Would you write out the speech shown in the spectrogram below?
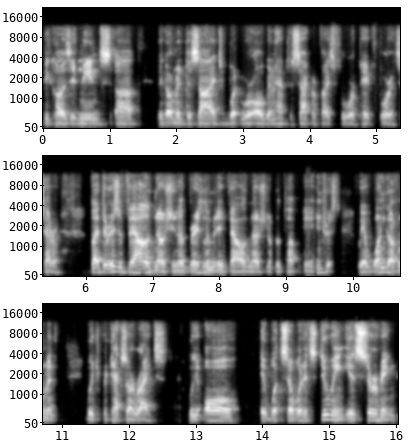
because it means uh, the government decides what we're all going to have to sacrifice for, pay for, et cetera. But there is a valid notion, a very limited valid notion of the public interest. We have one government which protects our rights. We all, it, what, so what it's doing is serving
